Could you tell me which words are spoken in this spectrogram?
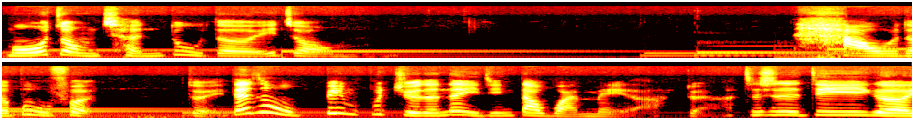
某种程度的一种好的部分。对，但是我并不觉得那已经到完美了。对啊，这是第一个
